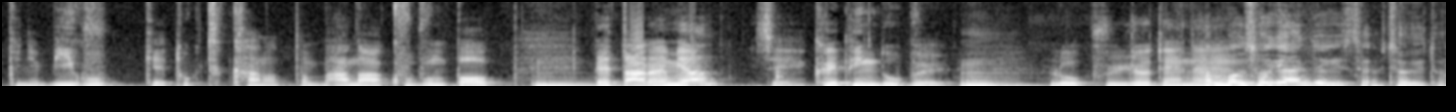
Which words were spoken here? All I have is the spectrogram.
그냥 미국의 독특한 어떤 만화 구분법에 음. 따르면 이제 그래픽 노블로 음. 분류되는 한번 소개한 적 있어요. 저희도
